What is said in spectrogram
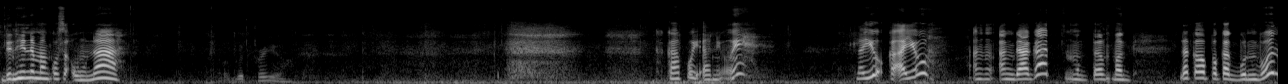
Dinhin naman ko sa una. Well, good for you. Kakapoy ani uy. Layo kaayo ang ang dagat mag mag lakaw pagkagbunbun.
